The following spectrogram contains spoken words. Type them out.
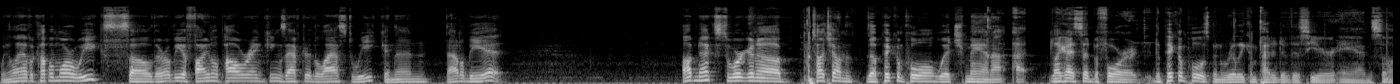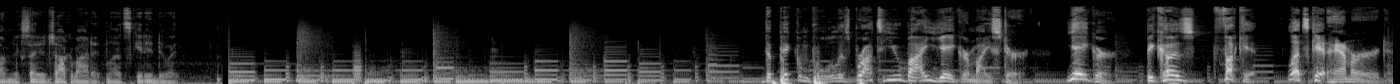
We only have a couple more weeks, so there will be a final power rankings after the last week, and then that'll be it. Up next, we're gonna touch on the pick and pool, which man, I, I, like I said before, the pick and pool has been really competitive this year, and so I'm excited to talk about it. Let's get into it. The pick and pool is brought to you by Jaegermeister. Jaeger, because fuck it, let's get hammered.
